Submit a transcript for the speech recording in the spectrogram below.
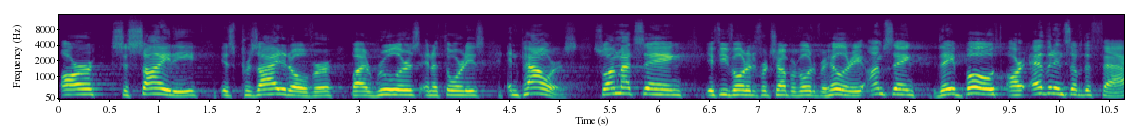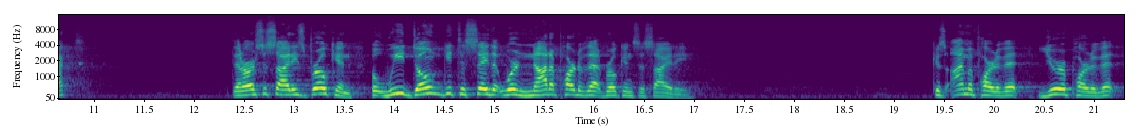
our society is presided over by rulers and authorities and powers. So I'm not saying if you voted for Trump or voted for Hillary, I'm saying they both are evidence of the fact that our society is broken, but we don't get to say that we're not a part of that broken society. Because I'm a part of it, you're a part of it,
